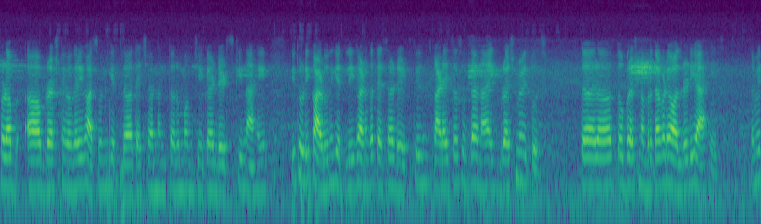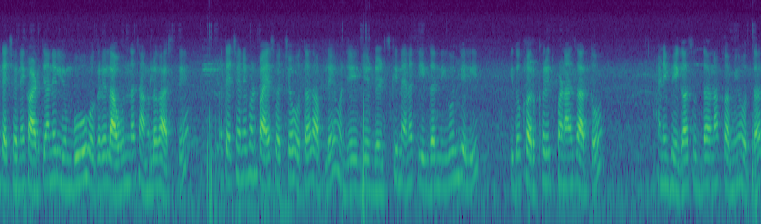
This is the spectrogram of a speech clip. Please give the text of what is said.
थोडं ब्रशने वगैरे घासून घेतलं. त्याच्यानंतर मग जे काय डेड स्किन आहे ती थोडी काढून घेतली. कारण का त्याचा डेड स्किन काढायचा सुद्धा ना एक ब्रश मिळतोच. तर तो ब्रश नम्रताकडे ऑलरेडी आहेच तर मी त्याच्याने काढते आणि लिंबू वगैरे लावून ना चांगलं घासते. त्याच्याने पण पाय स्वच्छ होतात आपले. म्हणजे जे डेड स्किन आहे ना ती एकदा निघून गेली की तो खरखरीतपणा जातो. आणि भेगासुद्धा ना कमी होतात.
